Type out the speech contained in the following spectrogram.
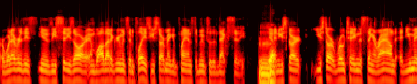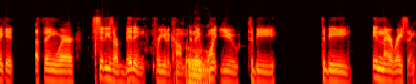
or whatever these you know these cities are, and while that agreement's in place, you start making plans to move to the next city Mm. Yeah. and you start you start rotating this thing around and you make it a thing where cities are bidding for you to come and they want you to be to be in there racing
